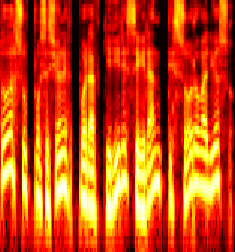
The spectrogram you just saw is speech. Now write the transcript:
todas sus posesiones por adquirir ese gran tesoro valioso.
